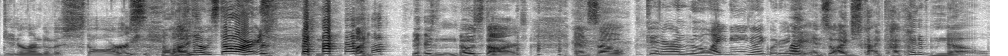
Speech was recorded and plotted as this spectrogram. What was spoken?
dinner under the stars. like, no stars. like there's no stars. And so Dinner under the lightning. Like, what are we Right, doing? and so I just I, I kind of know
